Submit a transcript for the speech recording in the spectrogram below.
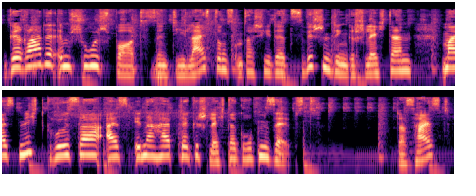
gerade im Schulsport sind die Leistungsunterschiede zwischen den Geschlechtern meist nicht größer als innerhalb der Geschlechtergruppen selbst. Das heißt,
